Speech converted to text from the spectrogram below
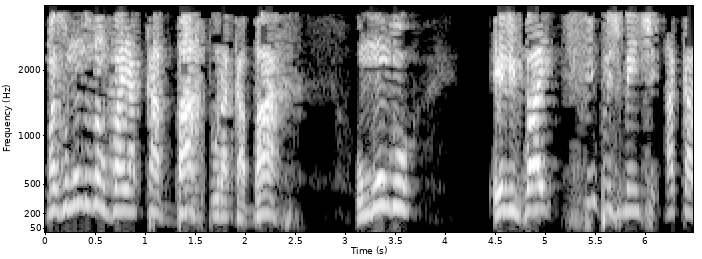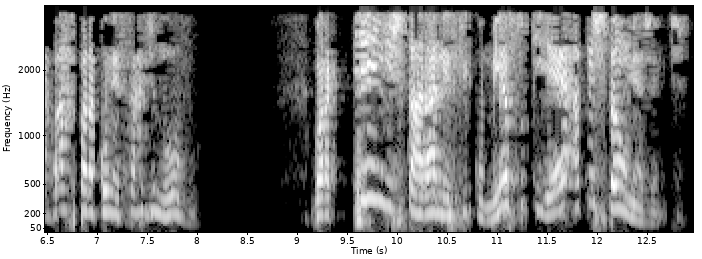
Mas o mundo não vai acabar por acabar. O mundo, ele vai simplesmente acabar para começar de novo. Agora, quem estará nesse começo que é a questão, minha gente?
